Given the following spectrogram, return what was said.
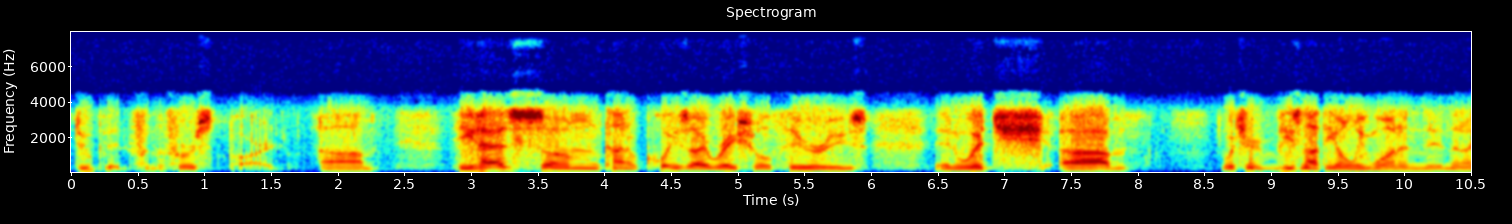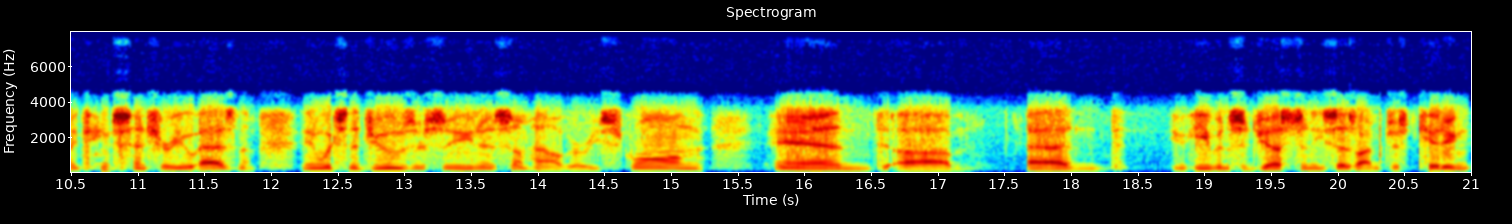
stupid from the first part. Um, he has some kind of quasi-racial theories in which um, which are, he's not the only one in, in the 19th century who has them, in which the Jews are seen as somehow very strong, and um, and he even suggests, and he says, "I'm just kidding.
